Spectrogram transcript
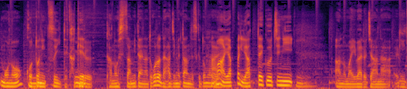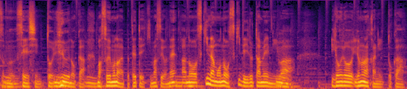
もの、ことについて書ける楽しさみたいなところで始めたんですけども、はい。まあ、やっぱりやっていくうちに、うんあのまあ、いわゆるジャーナリズうん。ム精神というのか、うん。まあ、そういうものはやっぱ出てきますよね、うん。あの好きなものを好きでいるためには、いろいろ世の中にとか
